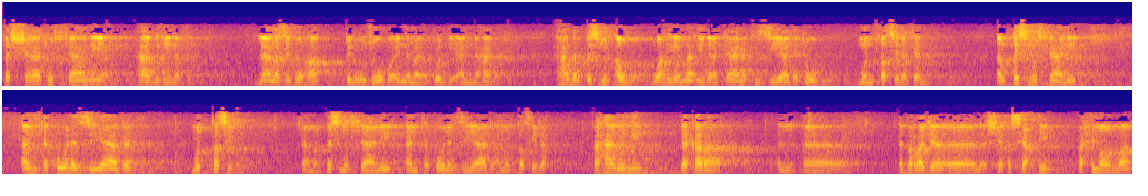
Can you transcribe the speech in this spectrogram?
فالشاة الثانية هذه نفل لا نصفها بالوجوب وإنما نقول بأنها نفل هذا القسم الأول وهي ما إذا كانت الزيادة منفصلة. القسم الثاني أن تكون الزيادة متصلة. يعني القسم الثاني أن تكون الزيادة متصلة. فهذه ذكر آه، ابن رجب آه، الشيخ السعدي رحمه الله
